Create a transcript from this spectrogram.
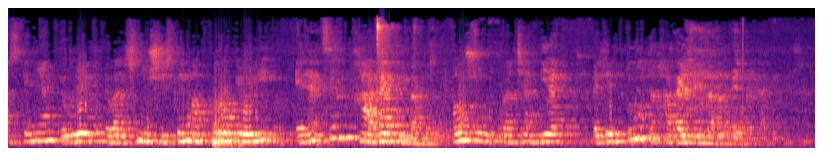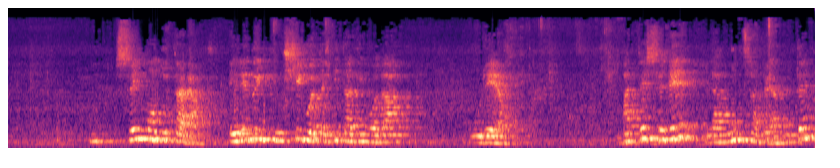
azkenean geure ebarazio sistema propio hori eratzen jarraitu behar dugu. Pauzu urratxe handiak bete ditugu eta jarraitu behar dugu zein modutara, eredu inklusibo eta ekitatibo da gurea. Batez ere laguntza behar duten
